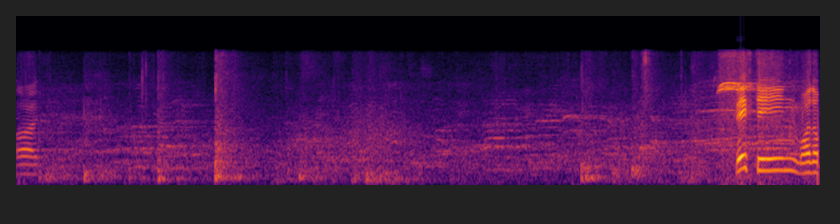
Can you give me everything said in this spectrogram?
Alright. 15, what a...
